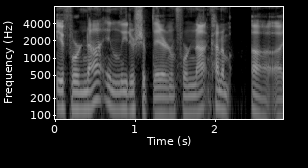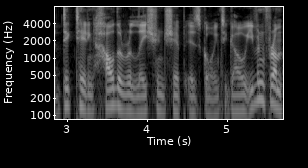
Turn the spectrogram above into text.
if we're not in leadership there and if we're not kind of uh, uh, dictating how the relationship is going to go, even from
